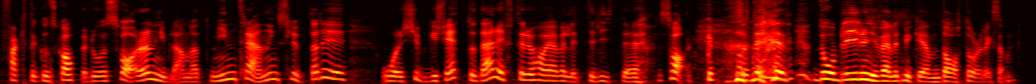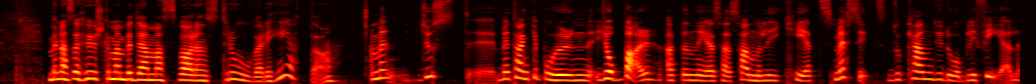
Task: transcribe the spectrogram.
faktakunskaper, då svarar den ibland att min träning slutade år 2021 och därefter har jag väldigt lite svar. Så det- då blir den ju väldigt mycket en dator liksom. Men alltså hur ska man bedöma svarens trovärdighet då? Men just eh, med tanke på hur den jobbar, att den är så här sannolikhetsmässigt, då kan det ju då bli fel.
